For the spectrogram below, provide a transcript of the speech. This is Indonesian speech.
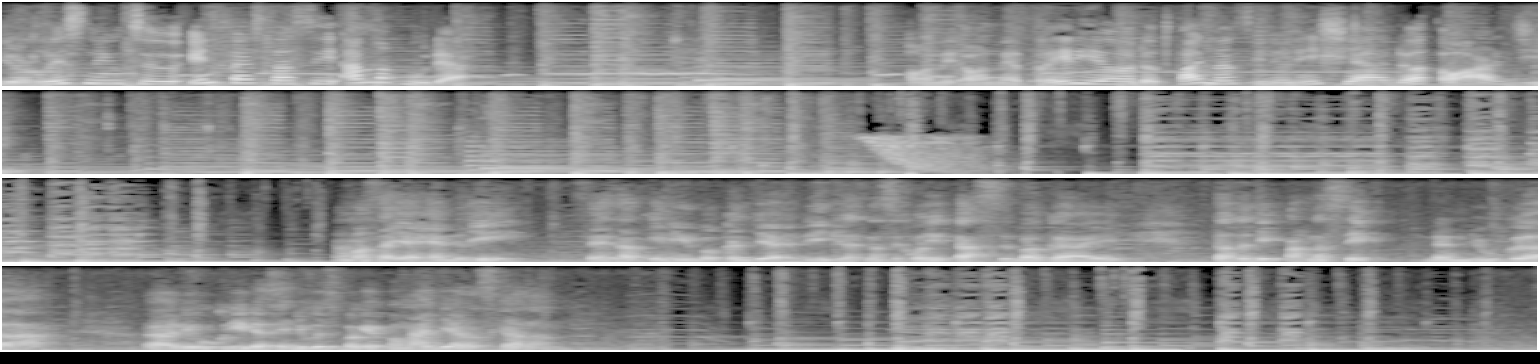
You're listening to Investasi Anak Muda. Only on netradio.financeindonesia.org. Nama saya Henry, saya saat ini bekerja di Kresna Sekuritas sebagai Strategic Partnership dan juga uh, di Ukrida saya juga sebagai pengajar sekarang.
